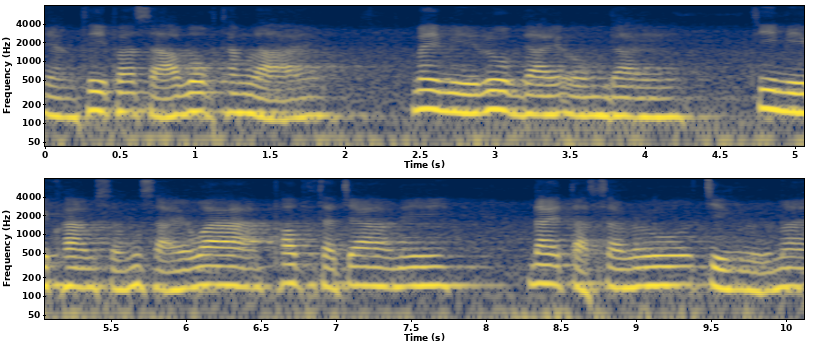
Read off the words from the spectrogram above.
อย่างที่ภาษาวกทั้งหลาย ไม่มีรูปใดองค์ใด ที่มีความสงสัยว่าพระพุทธเจ้านี้ได้ตัดสรู้จริงหรือไม่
